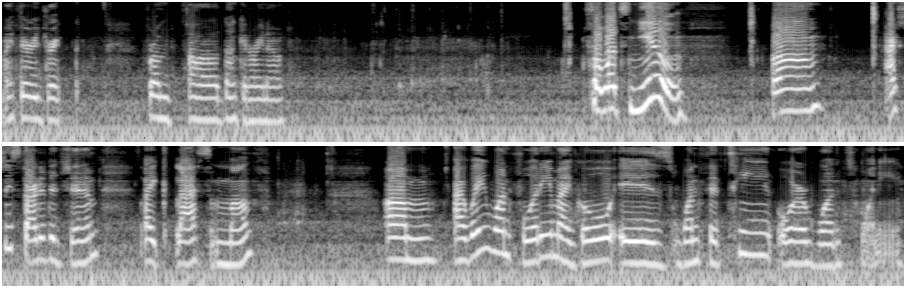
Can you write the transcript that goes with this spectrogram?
my favorite drink from uh dunkin right now. So what's new? Um I actually started a gym like last month. Um i weigh 140 my goal is 115 or 120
